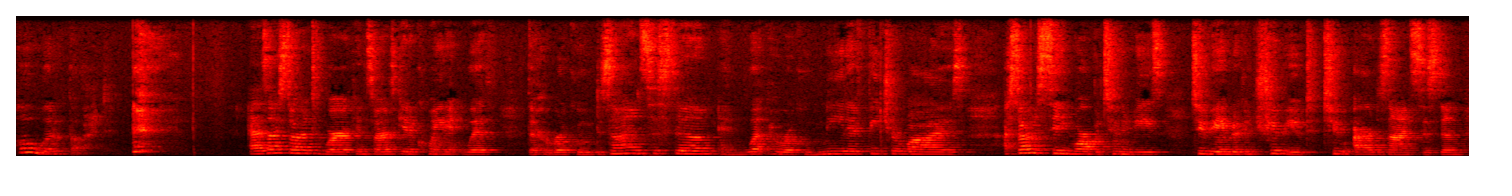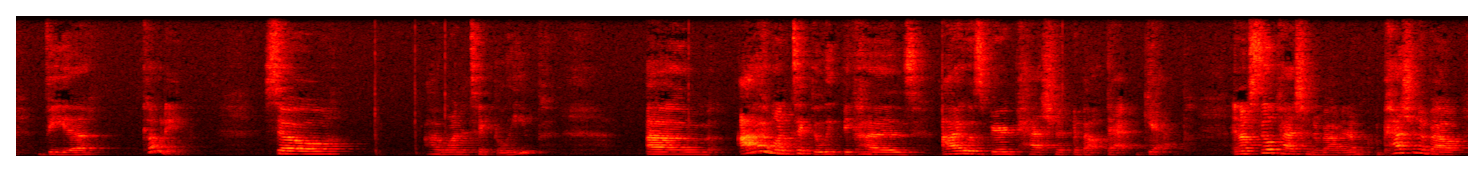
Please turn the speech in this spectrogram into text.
who would have thought? As I started to work and started to get acquainted with the Heroku design system and what Heroku needed feature-wise, I started seeing more opportunities to be able to contribute to our design system via coding. So I want to take the leap. Um, I want to take the leap because I was very passionate about that gap. And I'm still passionate about it. I'm passionate about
